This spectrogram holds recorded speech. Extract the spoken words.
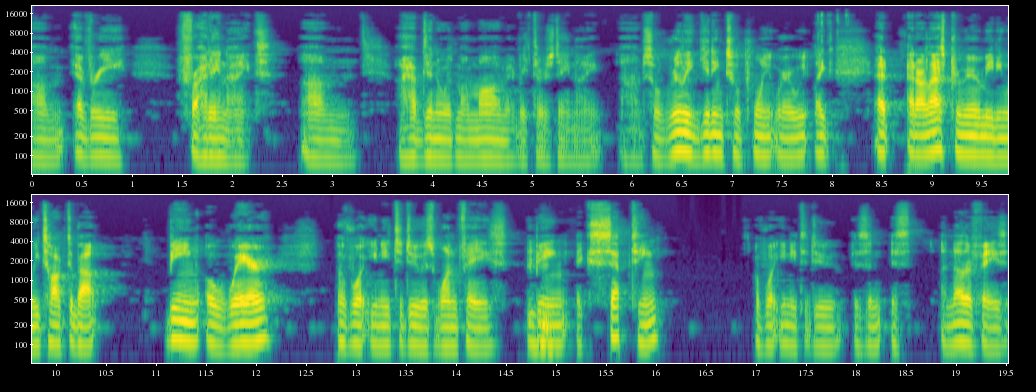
um, every Friday night. Um, I have dinner with my mom every Thursday night. Um, so really getting to a point where we like at at our last premiere meeting we talked about being aware of what you need to do is one phase. Mhm. Being accepting of what you need to do is an, is another phase,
